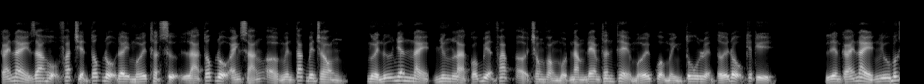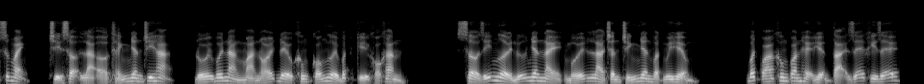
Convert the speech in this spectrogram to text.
cái này ra hộ phát triển tốc độ đây mới thật sự là tốc độ ánh sáng ở nguyên tắc bên trong, người nữ nhân này nhưng là có biện pháp ở trong vòng một năm đem thân thể mới của mình tu luyện tới độ kiếp kỳ. Liền cái này như bức sức mạnh, chỉ sợ là ở thánh nhân chi hạ, đối với nàng mà nói đều không có người bất kỳ khó khăn. Sở dĩ người nữ nhân này mới là chân chính nhân vật nguy hiểm bất quá không quan hệ hiện tại dễ khi dễ.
